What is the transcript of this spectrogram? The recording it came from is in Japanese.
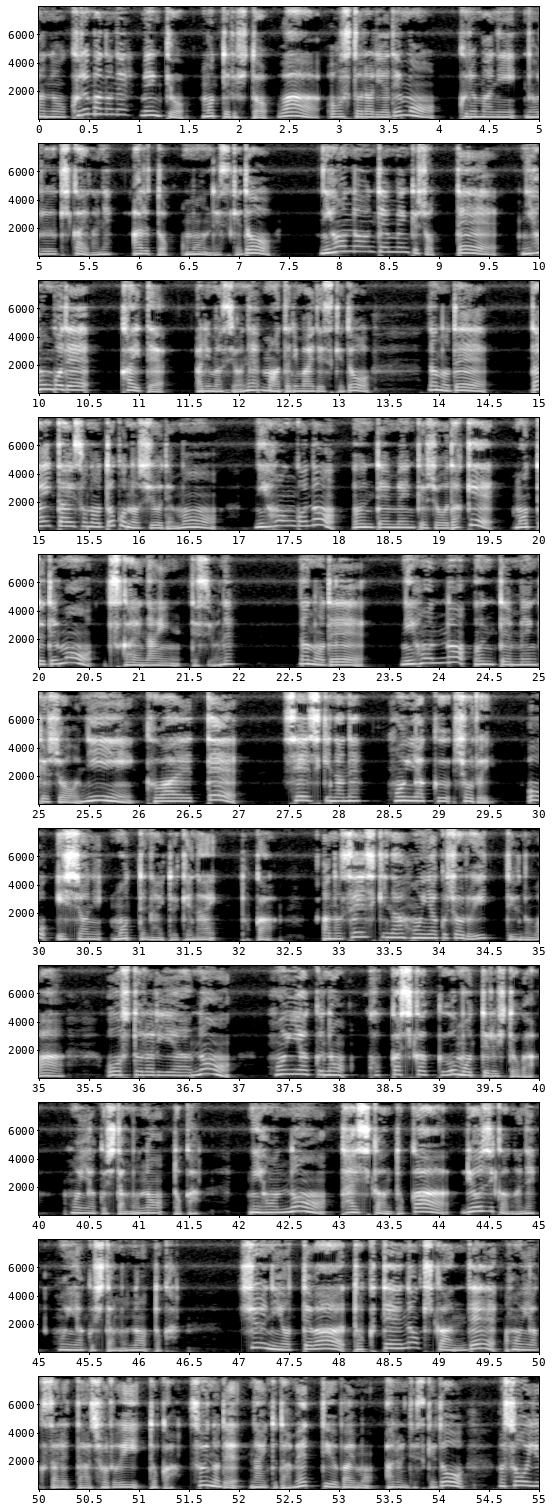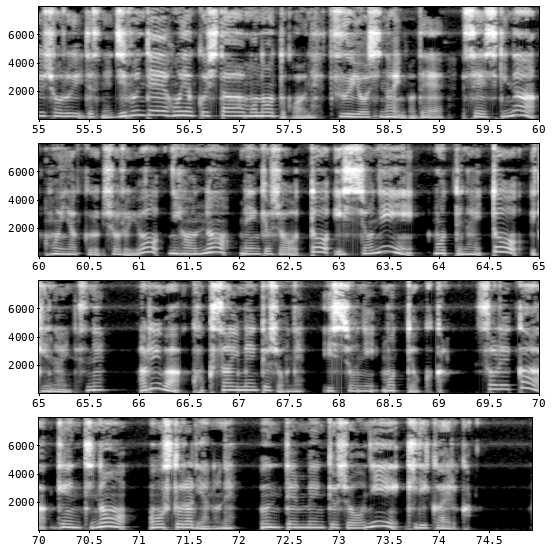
あの、車のね、免許持ってる人は、オーストラリアでも車に乗る機会がね、あると思うんですけど、日本の運転免許証って日本語で書いてありますよね。まあ当たり前ですけど。なので、大体そのどこの州でも日本語の運転免許証だけ持ってても使えないんですよね。なので、日本の運転免許証に加えて正式なね、翻訳書類を一緒に持ってないといけないとか、あの正式な翻訳書類っていうのは、オーストラリアの翻訳の国家資格を持ってる人が翻訳したものとか、日本の大使館とか領事館がね、翻訳したものとか、州によっては特定の期間で翻訳された書類とか、そういうのでないとダメっていう場合もあるんですけど、まあ、そういう書類ですね。自分で翻訳したものとかはね、通用しないので、正式な翻訳書類を日本の免許証と一緒に持ってないといけないんですね。あるいは国際免許証をね、一緒に持っておくか。それか、現地のオーストラリアのね、運転免許証に切り替えるか。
